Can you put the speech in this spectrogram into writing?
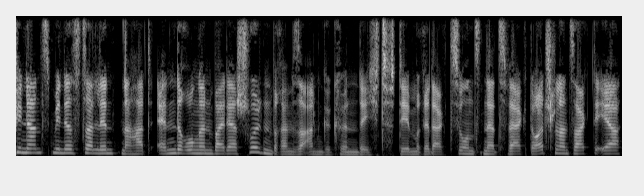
Finanzminister Lindner hat Änderungen bei der Schuldenbremse angekündigt. Dem Redaktionsnetzwerk Deutschland sagte er,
